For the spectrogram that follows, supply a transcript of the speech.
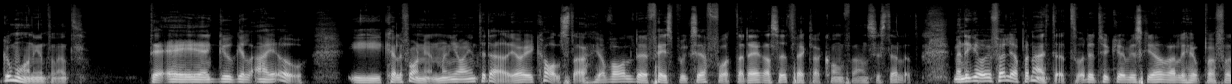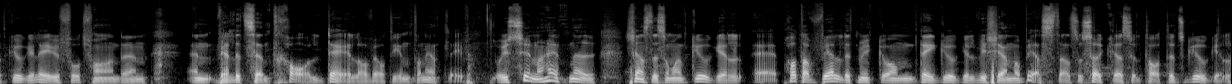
God morgon internet. Det är Google I.O. i Kalifornien, men jag är inte där. Jag är i Karlstad. Jag valde Facebooks F8, deras utvecklarkonferens istället. Men det går ju att följa på nätet och det tycker jag vi ska göra allihopa för att Google är ju fortfarande en, en väldigt central del av vårt internetliv. Och i synnerhet nu känns det som att Google eh, pratar väldigt mycket om det Google vi känner bäst, alltså sökresultatets Google.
